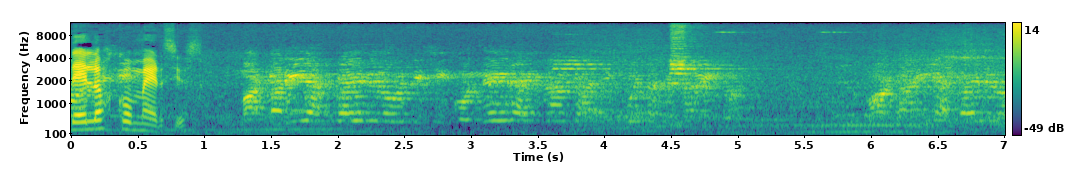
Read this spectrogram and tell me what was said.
de los comercios. Mascarillas KN95, negras y blancas a 50 centavos. Mascarillas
